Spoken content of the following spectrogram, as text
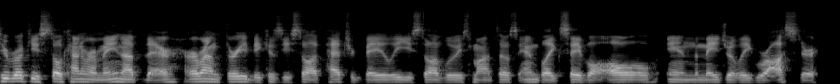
two rookies still kind of remain up there, or around three, because you still have Patrick Bailey, you still have Luis Matos, and Blake Sabol all in the major league roster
